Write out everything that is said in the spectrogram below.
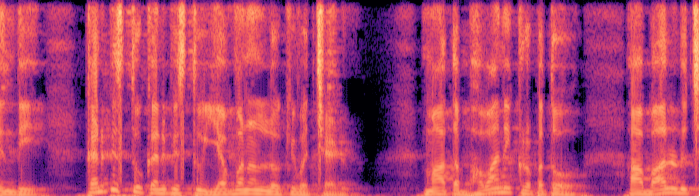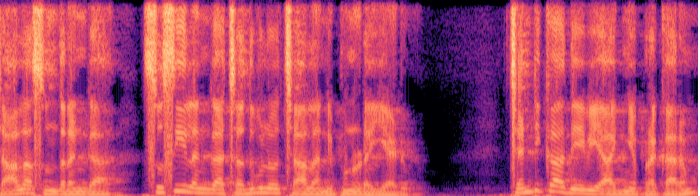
చెంది కనిపిస్తూ కనిపిస్తూ యవ్వనంలోకి వచ్చాడు. మాత భవానీ కృపతో ఆ బాలుడు చాలా సుందరంగా సుశీలంగా చదువులో చాలా నిపుణుడయ్యాడు. చండికాదేవి ఆజ్ఞ ప్రకారం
